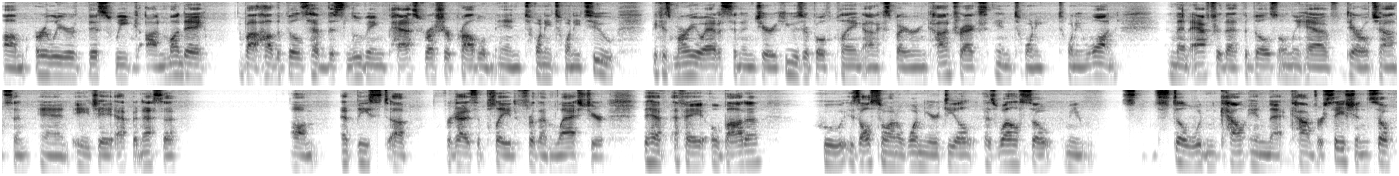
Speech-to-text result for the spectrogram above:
um, earlier this week on Monday about how the Bills have this looming pass rusher problem in 2022 because Mario Addison and Jerry Hughes are both playing on expiring contracts in 2021. And then after that, the Bills only have Darryl Johnson and AJ Epenesa, um, at least uh, for guys that played for them last year. They have Efe Obada, who is also on a one year deal as well. So, I mean, s- still wouldn't count in that conversation. So,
